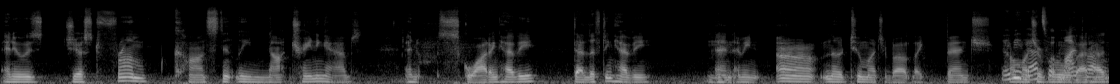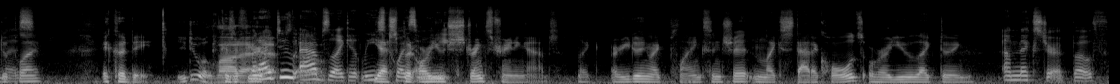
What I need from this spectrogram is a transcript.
and it was just from constantly not training abs and squatting heavy, deadlifting heavy, and Mhm. I mean, I don't know too much about like bench, Maybe how much that's of a what role my that had to problem is. play. It could be. you do a lot of you're- But I do though. abs like at least yes, twice but a are you strength training abs? Like, are you doing like planks and shit and like static holds, or are you like doing a mixture of both.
